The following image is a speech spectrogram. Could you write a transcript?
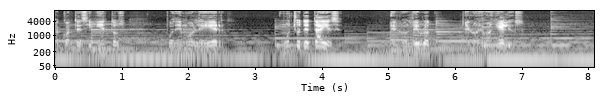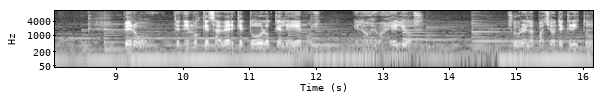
acontecimientos podemos leer muchos detalles en los libros, en los evangelios. Pero tenemos que saber que todo lo que leemos en los evangelios sobre la pasión de Cristo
